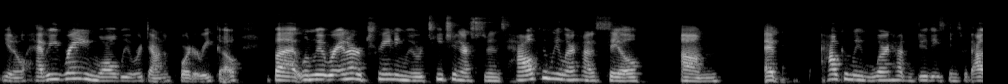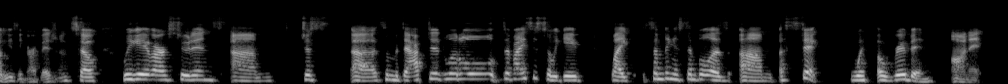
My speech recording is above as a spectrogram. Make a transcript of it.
you know, heavy rain while we were down in Puerto Rico. But when we were in our training, we were teaching our students how can we learn how to sail. Um, at, how can we learn how to do these things without using our vision? So we gave our students um, just uh, some adapted little devices. So we gave like something as simple as um, a stick with a ribbon on it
